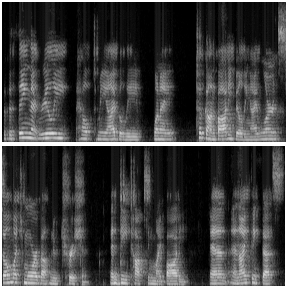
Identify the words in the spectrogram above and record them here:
but the thing that really helped me, I believe, when I took on bodybuilding, I learned so much more about nutrition and detoxing my body. And and I think that's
